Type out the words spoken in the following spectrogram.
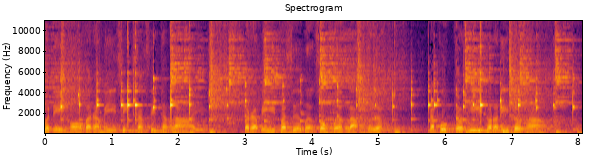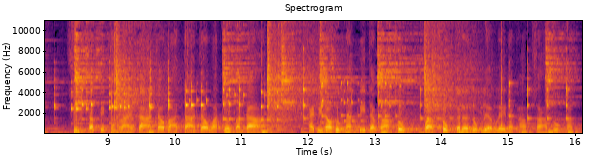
วันนี้ขอบารมีสิ่งศักดิ์สิทธิ์ทั้งหลาย บารมีพระเสื้อเมืองทรงเมืองหลักเมือง พระภูมิเจ้าที่ธรณีเจ้าทาง สิ่งศักดิ์สิทธิ์ทั้งหลายตาเจ้าบ้านตาเจ้าวัดโดยบรรดาให้พี่น้องทุกท่านมีแต่ความสุขความสุขเจริญรุ่งเรืองเลยนะครับ สาธุครับ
